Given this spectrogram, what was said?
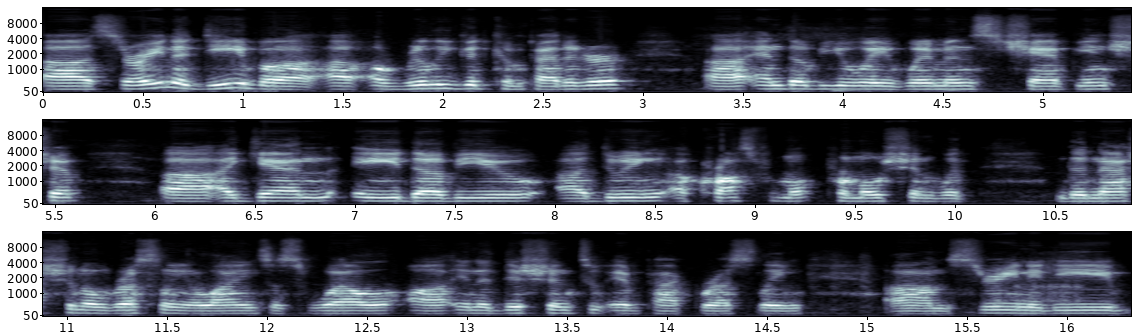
Uh, Serena Deeb, uh, a, a really good competitor, uh, NWA Women's Championship. Uh, again, AEW uh, doing a cross promotion with the National Wrestling Alliance as well, uh, in addition to Impact Wrestling. Um, Serena Deeb,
